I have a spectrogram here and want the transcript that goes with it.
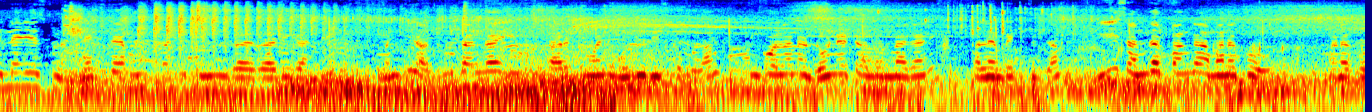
చిన్న చేస్తున్నాం. నెక్స్ట్ టైం మంచిగా రెడీ కండి. మంచి అద్భుతంగా ఈ కార్యక్రమాన్ని ముందు తీసుకుపోదాం. ఇంకోళ్ళైనా డొనేటర్లు ఉన్నా కానీ వాళ్ళని పెట్టిద్దాం ఈ సందర్భంగా మనకు మనకు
